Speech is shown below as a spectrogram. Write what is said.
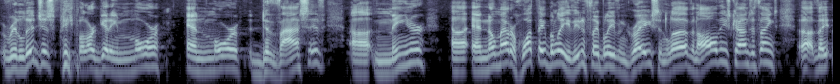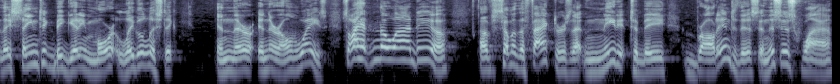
religious people are getting more and more divisive, uh, meaner, uh, and no matter what they believe, even if they believe in grace and love and all these kinds of things, uh, they, they seem to be getting more legalistic in their, in their own ways. So I had no idea of some of the factors that needed to be brought into this. And this is why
